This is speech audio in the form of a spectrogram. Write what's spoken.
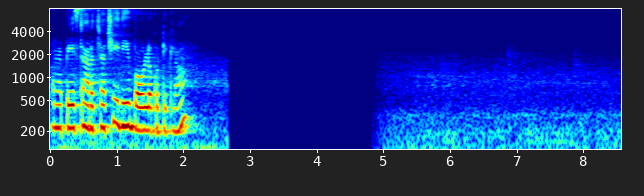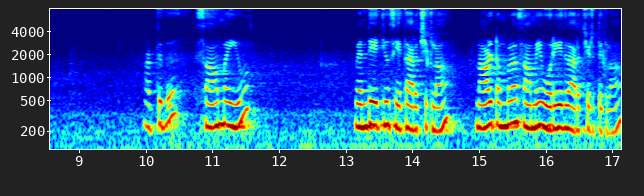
பாருங்கள் பேஸ்ட்டாக அரைச்சாச்சு. இதையும் பவுலில் கொட்டிக்கலாம். அடுத்தது சாமையும் வெந்தயத்தையும் சேர்த்து அரைச்சிக்கலாம். நாலு டம்ளர் சாமையும் ஒரே இதில் அரைச்சி எடுத்துக்கலாம்.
